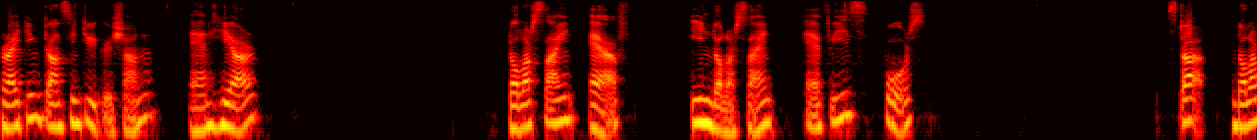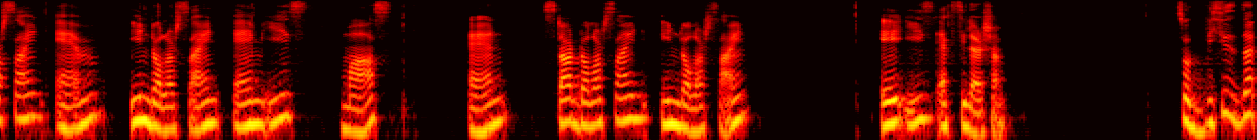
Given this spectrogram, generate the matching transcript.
writing turns into equation and here dollar sign f in dollar sign. F is force. Star dollar sign m in dollar sign. M is mass and star dollar sign in dollar sign. A is acceleration so this is the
